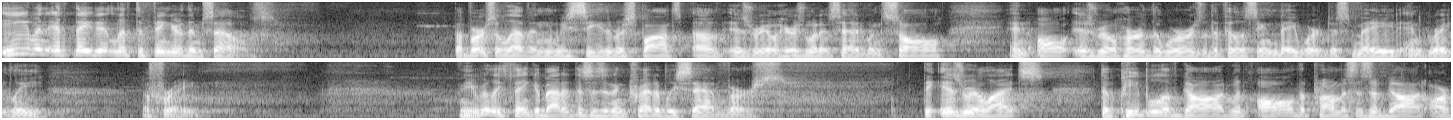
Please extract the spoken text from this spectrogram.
even if they didn't lift a finger themselves. But verse 11, we see the response of Israel. Here's what it said When Saul and all Israel heard the words of the Philistine, they were dismayed and greatly afraid. When you really think about it, this is an incredibly sad verse. The Israelites, the people of God, with all the promises of God, are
